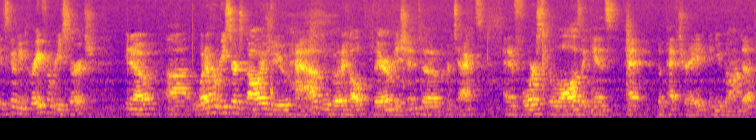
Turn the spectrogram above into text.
It's going to be great for research you know, uh, whatever research dollars you have will go to help their mission to protect and enforce the laws against pet, the pet trade in Uganda.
